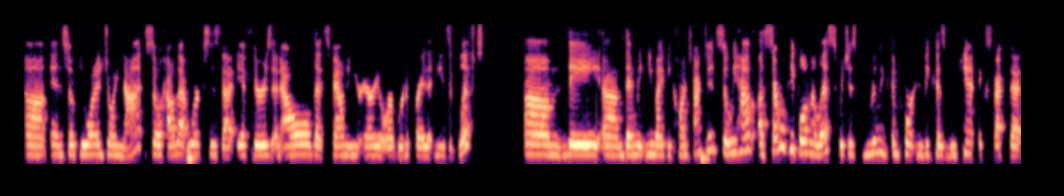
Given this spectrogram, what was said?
Uh, and so if you want to join that, so how that works is that if there's an owl that's found in your area or a bird of prey that needs a lift, um, they um, then we, you might be contacted. So we have uh, several people on the list, which is really important because we can't expect that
